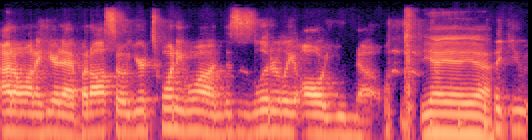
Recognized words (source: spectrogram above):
i don't want to hear that but also you're 21 this is literally all you know Yeah, yeah, yeah. like you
